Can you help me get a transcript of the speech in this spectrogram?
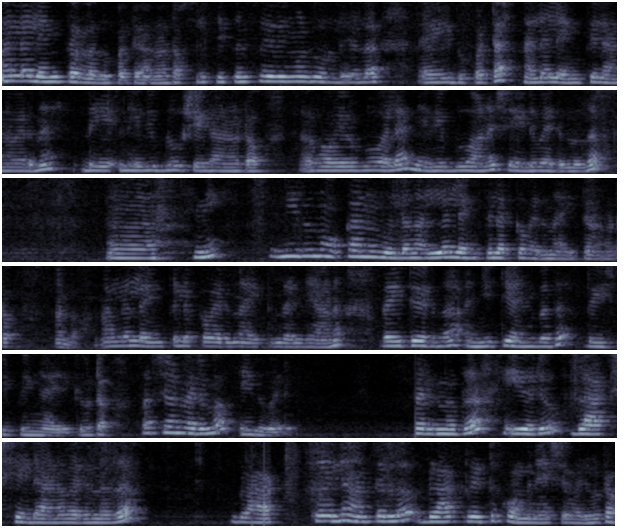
നല്ല ലെങ്ത് ഉള്ള ദുപ്പട്ടയാണ് കേട്ടോ. ഈ സീക്വൻസ് വേവിങ്ങോട് കൂടിയുള്ള ഈ ദുപ്പട്ട നല്ല ലെങ്ത്തിലാണ് വരുന്നത്. നേവി ബ്ലൂ ഷെയ്ഡാണ് കേട്ടോ. റോയൽ ബ്ലൂ അല്ല നേവി ബ്ലൂ ആണ് ഷെയ്ഡ് വരുന്നത്. ഇനി ഇനി ഇത് നോക്കാനൊന്നുമില്ല. നല്ല ലെങ്ത്തിലൊക്കെ വരുന്ന ഐറ്റമാണ് കേട്ടോ. കണ്ടോ? നല്ല ലെങ്ത്തിലൊക്കെ വരുന്ന ഐറ്റം തന്നെയാണ്. റേറ്റ് വരുന്നത് അഞ്ഞൂറ്റി അൻപത് ഫ്രീ ഷിപ്പിംഗ് ആയിരിക്കും കേട്ടോ. ഫസ്റ്റ് വൺ വരുമ്പോൾ ഇത് വരും. വരുന്നത് ഈ ഒരു ബ്ലാക്ക് ഷെയ്ഡാണ് വരുന്നത്. ബ്ലാക്കിനകത്തുള്ള ബ്ലാക്ക് റെഡ് കോമ്പിനേഷൻ വരും കേട്ടോ.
